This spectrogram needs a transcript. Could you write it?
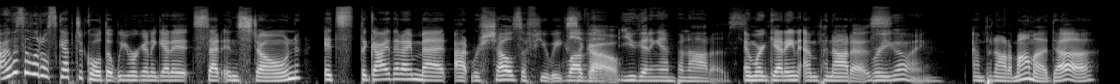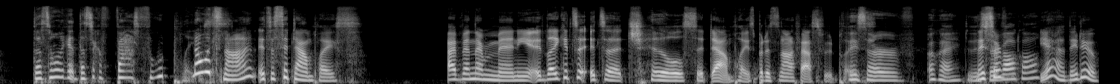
I was a little skeptical that we were going to get it set in stone. It's the guy that I met at Rochelle's a few weeks Love ago. it. You getting empanadas? and we're getting empanadas. Where are you going? Empanada Mama, duh. That's not like a, that's like a fast food place. No, it's not. It's a sit down place. I've been there many. It, like it's a it's a chill sit down place, but it's not a fast food place. They serve. Okay, do they, serve, alcohol? Yeah, they do.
